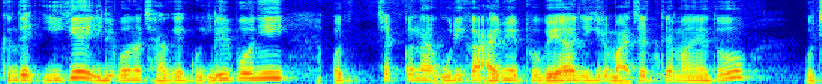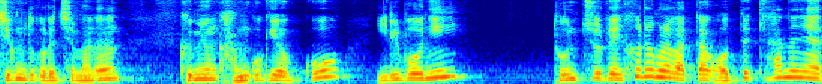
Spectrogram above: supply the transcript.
근데 이게 일본을 자극했고 일본이 어쨌거나 우리가 IMF 외환 위기를 맞을 때만 해도 뭐 지금도 그렇지만은 금융 강국이었고 일본이 돈줄의 흐름을 갖다가 어떻게 하느냐에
